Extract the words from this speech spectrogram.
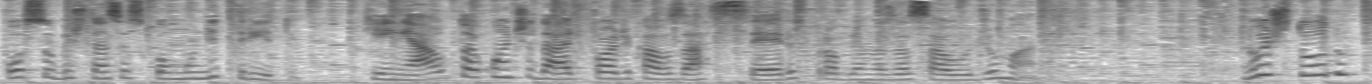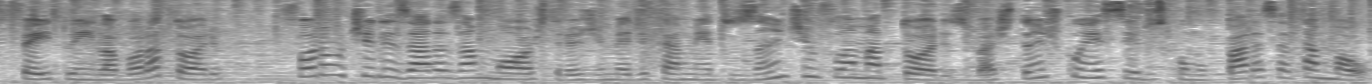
por substâncias como nitrito, que em alta quantidade pode causar sérios problemas à saúde humana. No estudo, feito em laboratório, foram utilizadas amostras de medicamentos anti-inflamatórios bastante conhecidos como paracetamol,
